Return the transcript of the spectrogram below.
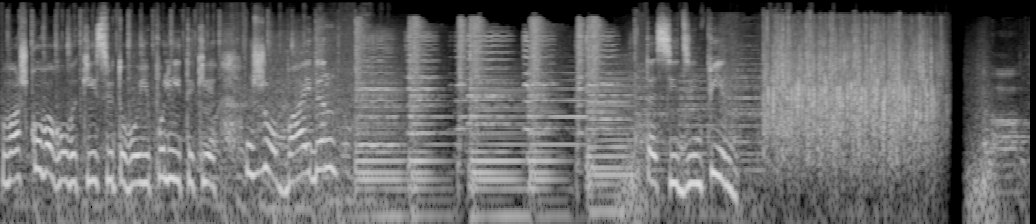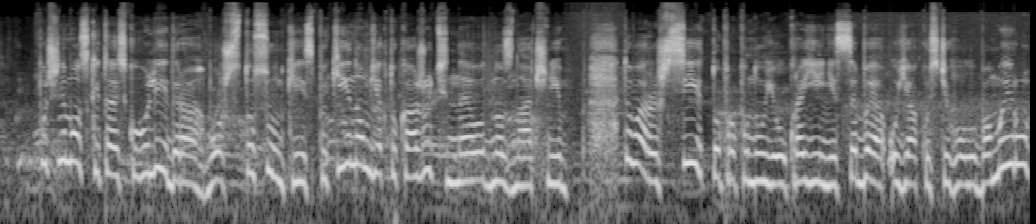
важковаговики світової політики Джо Байден та Сі Цзіньпін. Почнемо з китайського лідера, бо ж стосунки із Пекіном, як то кажуть, неоднозначні. Товариш Сі то пропонує Україні себе у якості голуба миру,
